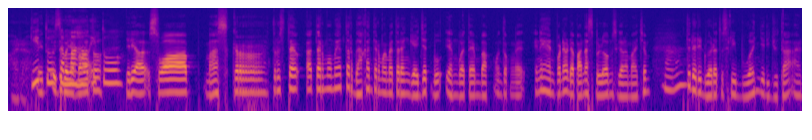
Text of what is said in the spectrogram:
Waduh, gitu itu, itu semahal itu Jadi uh, swab, masker, terus te- uh, termometer, bahkan termometer yang gadget bu, yang buat tembak untuk ini handphonenya udah panas belum segala macam, Hah? itu dari 200 ribuan jadi jutaan.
